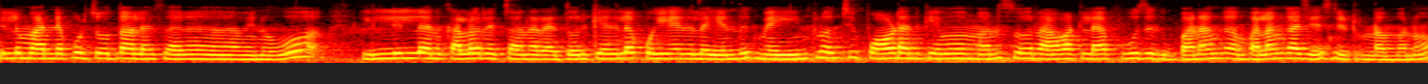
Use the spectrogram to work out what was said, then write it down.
ఇల్లు మారినప్పుడు చూద్దాంలే సార్ అవి నువ్వు. ఇల్లు ఇల్లు అని కలవరిచ్చన్నారు దొరికేదిలా పోయేదిలా ఎందుకు? మేము ఇంట్లోంచి పోవడానికి ఏమో మనసు రావట్లే పూజకి బలంగా బలంగా చేసినట్టున్నాం మనం.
